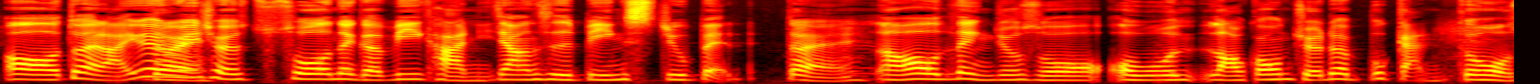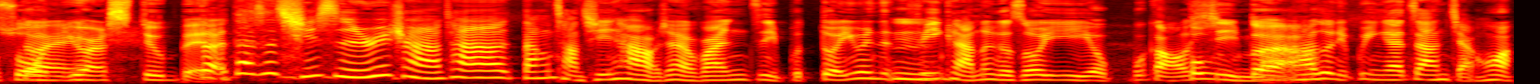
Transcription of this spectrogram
哦，对啦，因为 Richard 说那个 Vika，你这样是 being stupid。对，然后 Lin 就说：“哦，我老公绝对不敢跟我说 you are stupid。”对，但是其实 Richard 他当场其实他好像有发现自己不对，因为 Vika 那个时候也有不高兴嘛。他说：“你不应该这样讲话。”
